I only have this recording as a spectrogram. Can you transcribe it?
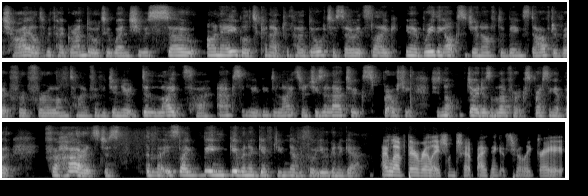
child, with her granddaughter, when she was so unable to connect with her daughter. So it's like, you know, breathing oxygen after being starved of it for, for a long time for Virginia. It delights her, absolutely delights her. And she's allowed to express, well, she, she's not, Jo doesn't love her expressing it, but for her, it's just the, it's like being given a gift you never thought you were going to get. I love their relationship. I think it's really great.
